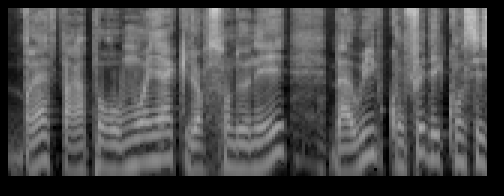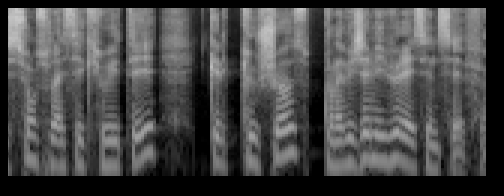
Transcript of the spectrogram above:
bref, par rapport aux moyens qui leur sont donnés, bah oui, qu'on fait des concessions sur la sécurité, quelque chose qu'on n'avait jamais vu à la SNCF.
